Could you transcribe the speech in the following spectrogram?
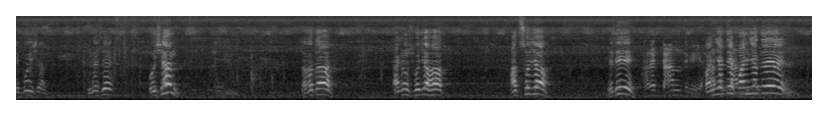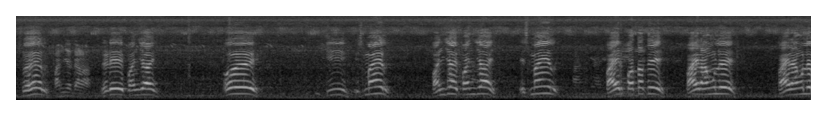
এই পজিশন ঠিক আছে? পজিশন লাগাতার একদম সোজা হাত। হাত সোজা। দিদি পাঞ্জাতে পাঞ্জাতে। সোহেল রেডি পাঞ্জাই। ওই কি ইসমাইল? পাঞ্জাই পাঞ্জাই। ইসমাইল পায়ের পাতাতে পায়ের আঙুলে পায়ের আঙুলে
